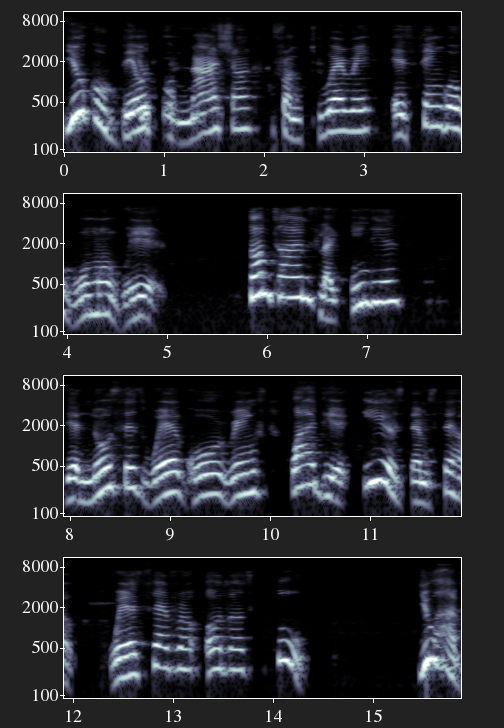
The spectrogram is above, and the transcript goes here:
You could build a mansion from jewelry a single woman wears. Sometimes, like Indians, their noses wear gold rings while their ears themselves wear several others too. You have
